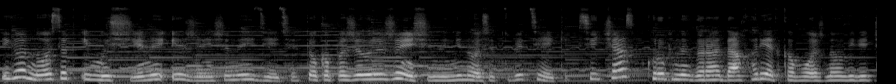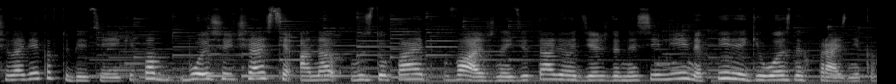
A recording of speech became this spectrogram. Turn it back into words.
Ее носят и мужчины, и женщины, и дети. Только пожилые женщины не носят тубетейки. Сейчас в крупных городах редко можно увидеть человека в тубетейке. По большей части она выступает важной деталью одежды на семейных и религиозных праздниках.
